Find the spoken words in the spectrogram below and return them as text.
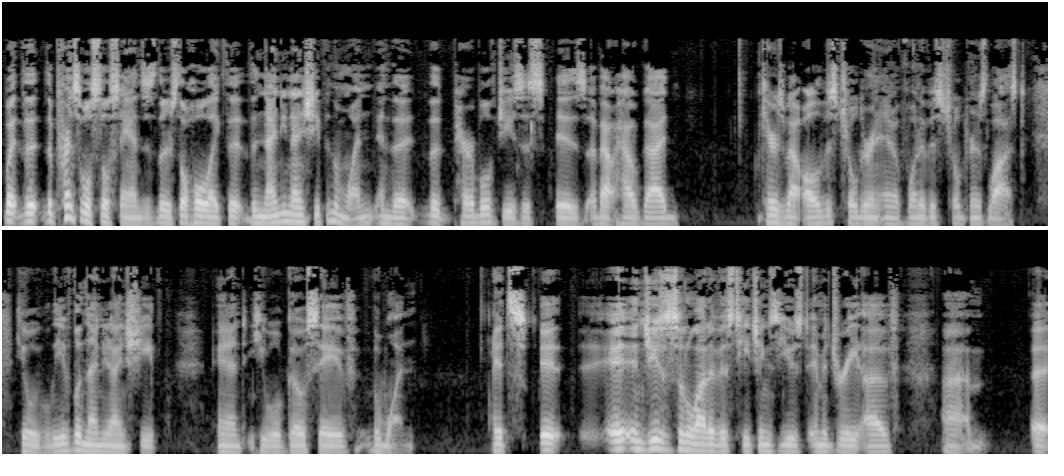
but the the principle still stands is there's the whole like the the 99 sheep and the one and the the parable of jesus is about how god cares about all of his children, and if one of his children is lost, he will leave the 99 sheep and he will go save the one. It's it, it and Jesus in a lot of his teachings used imagery of um, a,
